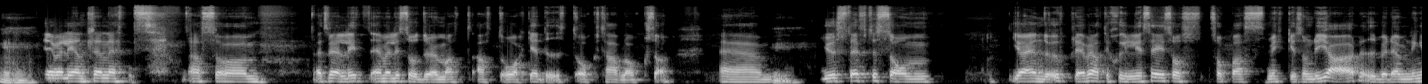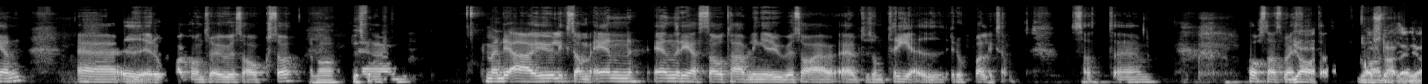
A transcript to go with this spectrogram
Mm. Det är väl egentligen ett, alltså, ett väldigt, en väldigt stor dröm att, att åka dit och tävla också. Eh, just eftersom jag ändå upplever att det skiljer sig så, så pass mycket som det gör i bedömningen eh, i Europa kontra USA också. Ja, det eh, men det är ju liksom en, en resa och tävling i USA är, är liksom tre i Europa. Liksom. Så att, eh, kostnadsmässigt. Ja, kostnaden, ja.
